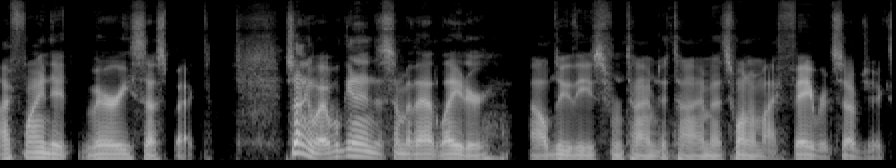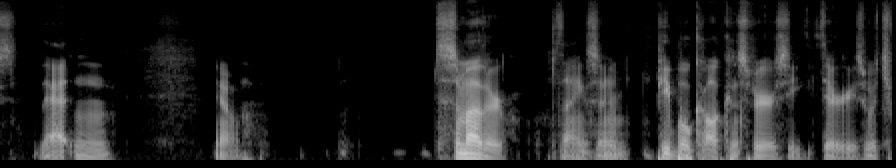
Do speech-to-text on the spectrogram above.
I find it very suspect. So, anyway, we'll get into some of that later. I'll do these from time to time. That's one of my favorite subjects. That and, you know, some other things and people call conspiracy theories, which,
